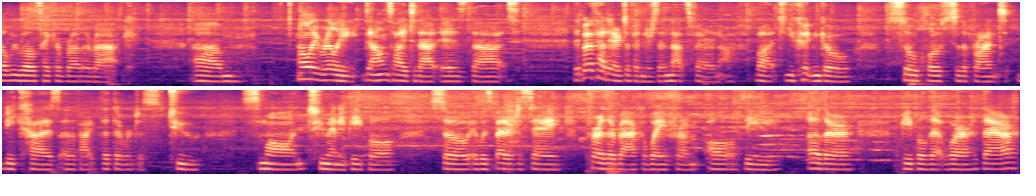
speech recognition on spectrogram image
but we will take her brother back. Um, only really downside to that is that they both had ear defenders and that's fair enough, but you couldn't go so close to the front because of the fact that there were just too small and too many people. So it was better to stay further back away from all of the other people that were there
